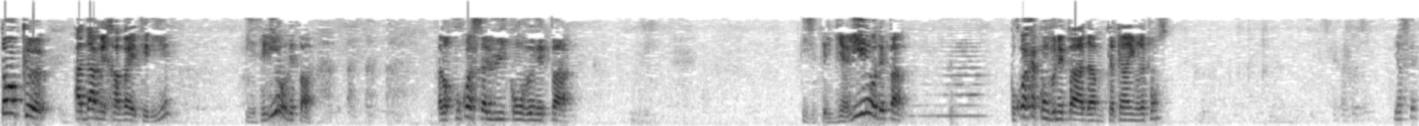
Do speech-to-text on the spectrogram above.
Tant que Adam et Chava étaient liés, ils étaient liés au départ. Alors pourquoi ça lui convenait pas Ils étaient bien liés au départ. Pourquoi ça convenait pas à Adam? Quelqu'un a une réponse? Bien fait.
